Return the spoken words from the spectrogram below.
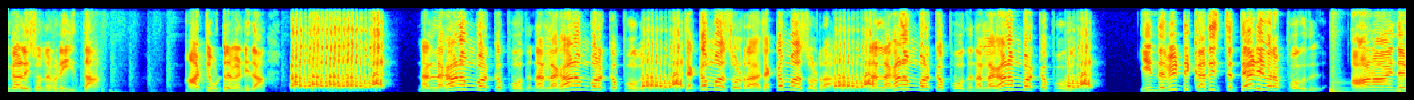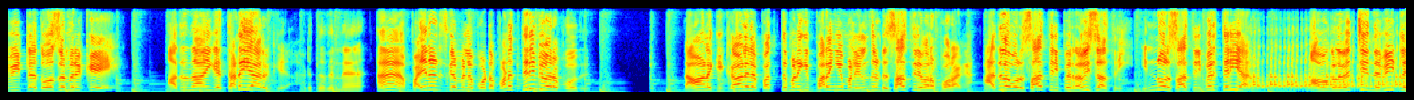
பங்காளி சொன்ன விட இதுதான். ஆட்டி விட்டுற வேண்டிதான். நல்ல காலம் பிறக்க போகுது நல்ல காலம் பிறக்க போகுது. ஜக்கம்மா சொல்றா ஜக்கம்மா சொல்றா. நல்ல காலம் பிறக்க போகுது நல்ல காலம் பிறக்க போகுது. இந்த வீட்டுக்கு அதிர்ஷ்ட தேடி வரப்போகுது. ஆனா இந்த வீட்டுல தோஷம் இருக்கு. அதுதான் இங்க தடையா இருக்கு. அடுத்தது என்ன? பைனான்ஸ் கம்பெனில போட்ட பணம் திரும்பி வரப்போகுது. நாளைக்கு காலையில பத்து மணிக்கு பரங்கிமலையில இருந்து ரெண்டு சாஸ்திரி வர போறாங்க. அதுல ஒரு சாஸ்திரி பேர் ரவி சாஸ்திரி இன்னொரு சாஸ்திரி பேர் தெரியாது அவங்கள வச்சு இந்த வீட்டுல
